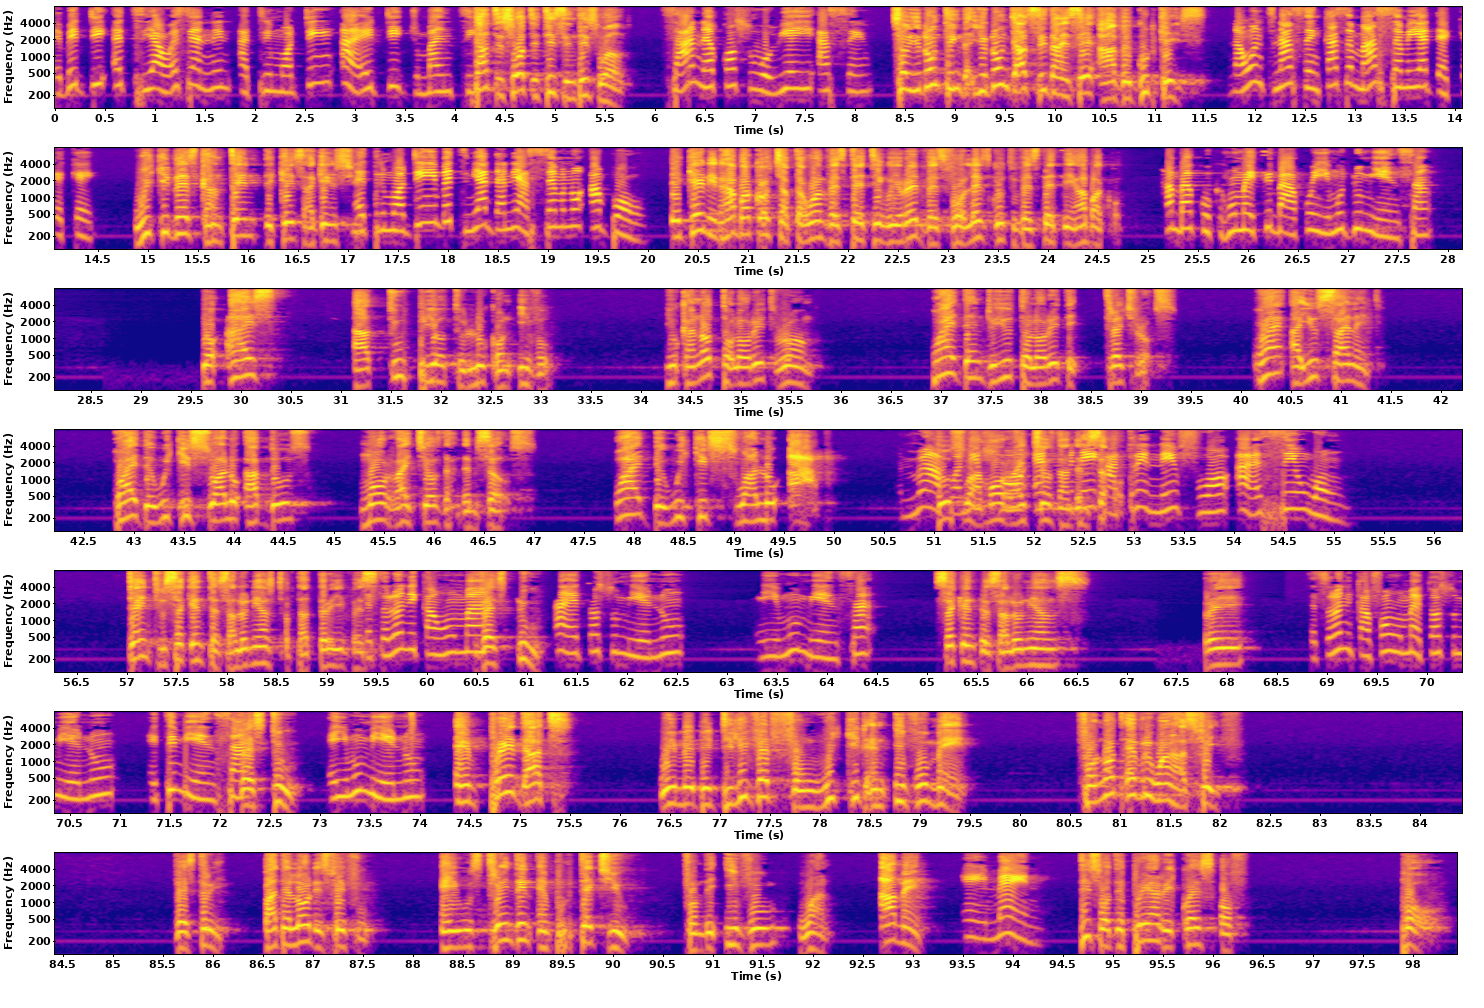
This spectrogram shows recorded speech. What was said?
ɛbɛdi atia wo ɛsɛ ne atirimɔden a ɛdi dwuma nti That is what it is in this world. saa na ɛkɔ so wɔ wie yi ase So you don't think that you don't just sit there and say, I have a good case. Na wontena ase nka m'asɛm yɛ dɛ kɛkɛ Wickedness can turn the case against you. atirimɔden bɛtumi adane asɛm no abɔ Again in Habakkuk chapter 1, verse 13, we read verse 4. Let's go to verse 13. Habakkuk. habakuk homa eti baako yi mu du mmiɛnsa Your eyes are too pure to look on evil. You cannot tolerate wrong. Why then do you tolerate the treacherous? Why are you silent? Why the wicked swallow up those more righteous than themselves? Why the wicked swallow up? Those who are more righteous than themselves. atrenefoɔ a ɛsen wɔn Turn to Second Thessalonians chapter 3, verse, verse 2. a ɛtɔ so mmienu eyi mu mmiɛnsa Second Thessalonians 3, thessalonicafoɔ homa a ɛtɔ so mmienu eti mmiɛnsa verse 2. eyi mu mmienu and pray that we may be delivered from wicked and evil men. For not everyone has faith. Verse 3 But the Lord is faithful, and he will strengthen and protect you from the evil one. Amen. amen This was the prayer request of Paul.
